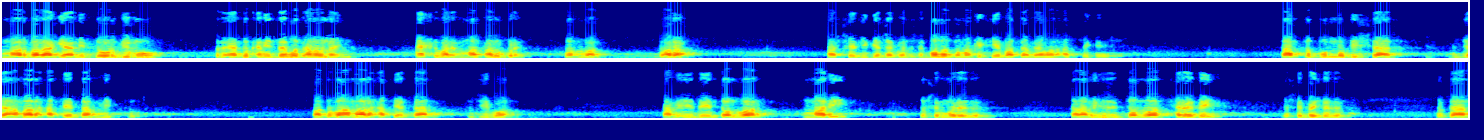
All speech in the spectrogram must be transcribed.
মারবার আগে আমি দৌড় দিব এতখানি ব্যবধানও নাই। একেবারে মাথার উপরে তলোয়ার ধরা। আর সে জিজ্ঞাসা করেছে, বলো তোমাকে কে বাঁচাবে আমার হাত থেকে? তার তো পূর্ণ বিশ্বাস যে আমার হাতে তার মৃত্যু অথবা আমার হাতে তার জীবন। আমি যদি তলোয়ার মারি, তো সে মরে যাবে। আর আমি যদি তলোয়ার ছেড়ে দিই, তো সে বেঁচে যাবে। তো তার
